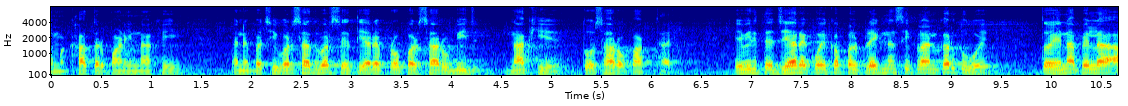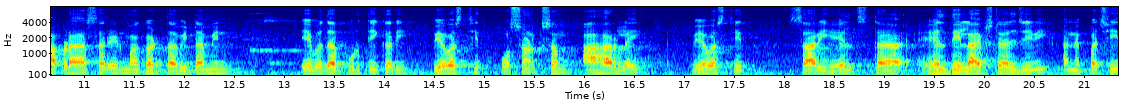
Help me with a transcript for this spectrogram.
એમાં ખાતર પાણી નાખી અને પછી વરસાદ વરસે ત્યારે પ્રોપર સારું બીજ નાખીએ તો સારો પાક થાય. એવી રીતે જ્યારે કોઈ કપલ પ્રેગ્નન્સી પ્લાન કરતું હોય, તો એના પહેલાં આપણા શરીરમાં ઘટતા વિટામિન એ બધા પૂર્તિ કરી, વ્યવસ્થિત પોષણક્ષમ આહાર લઈ, વ્યવસ્થિત સારી હેલ્થ હેલ્ધી લાઈફસ્ટાઈલ જીવી અને પછી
